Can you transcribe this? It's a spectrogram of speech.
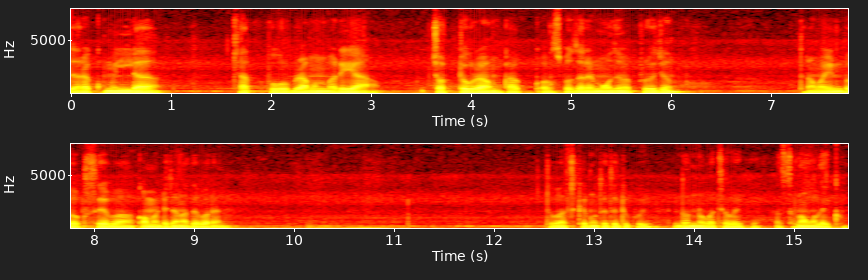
যারা কুমিল্লা, চাঁদপুর, ব্রাহ্মণবাড়িয়া চট্টগ্রাম কক্সবাজারের মৌজুমের প্রয়োজন, তারা আমার ইনবক্সে বা কমেন্টে জানাতে পারেন। তো আজকের মতো এতটুকুই। ধন্যবাদ সবাইকে। আসসালামু আলাইকুম।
